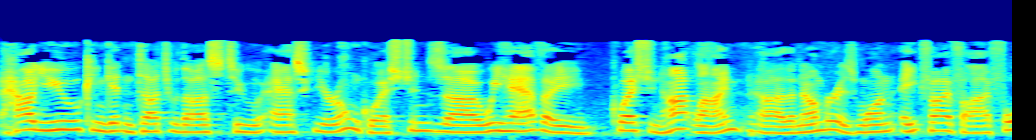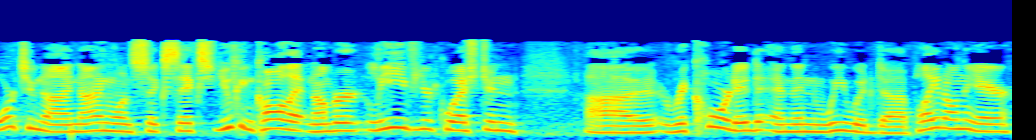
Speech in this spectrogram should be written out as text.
how you can get in touch with us to ask your own questions. Uh, we have a question hotline. Uh, the number is one eight five five four two nine nine one six six. You can call that number, leave your question uh, recorded, and then we would uh, play it on the air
